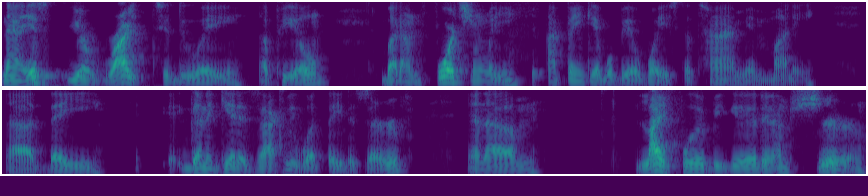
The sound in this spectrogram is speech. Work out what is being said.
Now it's your right to do a appeal, but unfortunately, I think it will be a waste of time and money. Uh, they gonna get exactly what they deserve, and um, life would be good, and I'm sure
